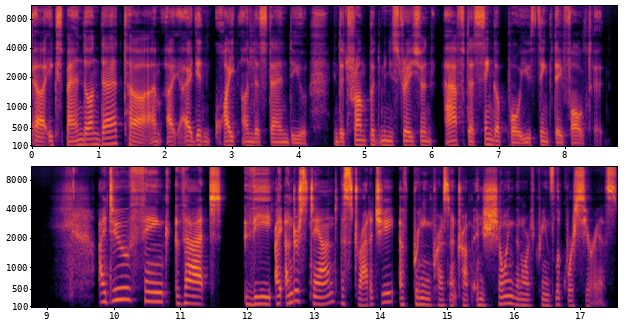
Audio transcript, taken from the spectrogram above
uh, expand on that? Uh, I, I didn't quite understand you. In the Trump administration, after Singapore, you think they faltered? I do think that the I understand the strategy of bringing President Trump and showing the North Koreans, look, we're serious.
